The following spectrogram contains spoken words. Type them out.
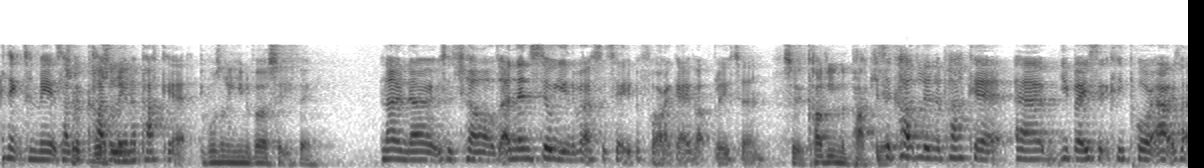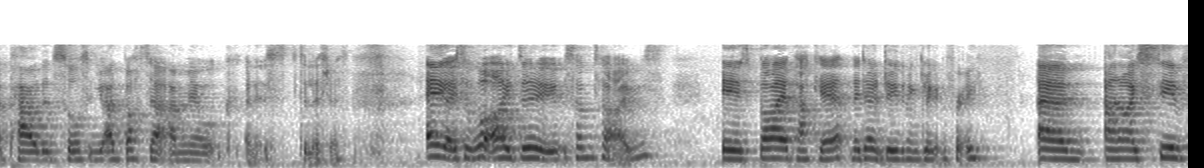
I think to me it's like So a it cuddle in a packet. It wasn't a university thing. No, no, it was a child, and then still university before I gave up gluten. So cuddling the packet. It's a cuddle in a packet. Um, you basically pour it out. It's like powdered sauce, and you add butter and milk, and it's delicious. Anyway, so what I do sometimes is buy a packet. They don't do them in gluten free, um, and I sieve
